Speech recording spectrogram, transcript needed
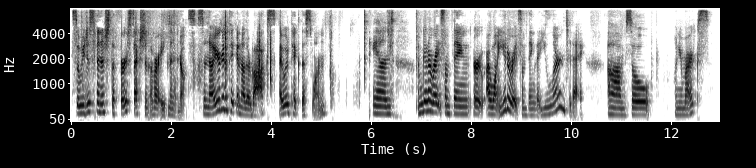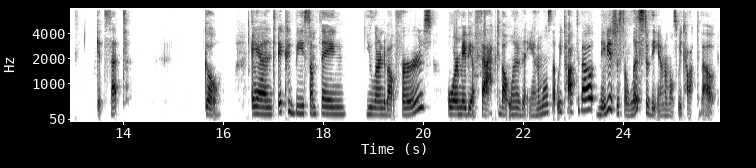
so we just finished the first section of our eight minute notes. So now you're going to pick another box. I would pick this one. And I'm going to write something, or I want you to write something that you learned today. Um, so on your marks, get set, go. And it could be something you learned about furs, or maybe a fact about one of the animals that we talked about. Maybe it's just a list of the animals we talked about.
